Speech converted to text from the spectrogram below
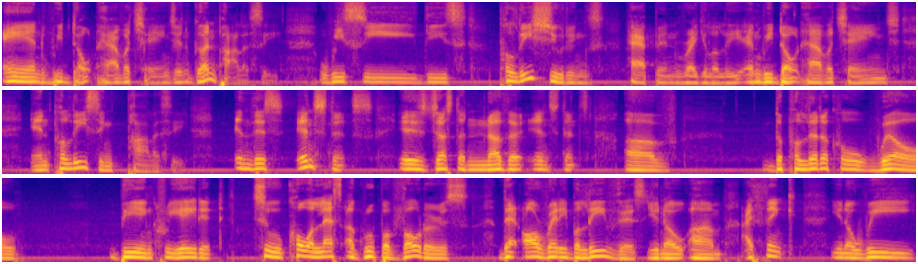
and we don't have a change in gun policy. We see these police shootings happen regularly, and we don't have a change in policing policy. In this instance, is just another instance of the political will being created to coalesce a group of voters that already believe this. You know, um, I think you know we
